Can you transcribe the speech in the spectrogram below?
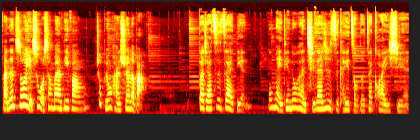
反正之后也是我上班的地方，就不用寒暄了吧。大家自在点，我每天都很期待日子可以走得再快一些。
